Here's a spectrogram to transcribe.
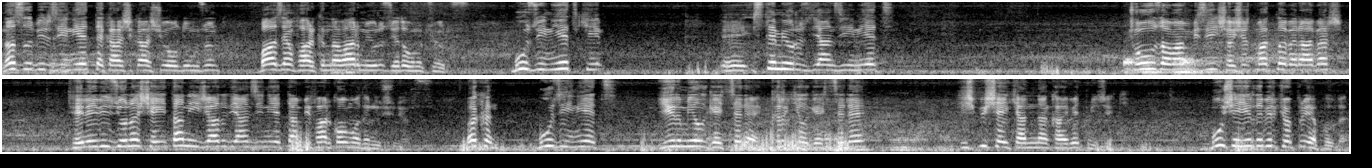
nasıl bir zihniyetle karşı karşıya olduğumuzun bazen farkında varmıyoruz ya da unutuyoruz. Bu zihniyet ki e, istemiyoruz diyen zihniyet çoğu zaman bizi şaşırtmakla beraber televizyona şeytan icadı diyen zihniyetten bir fark olmadığını düşünüyoruz. Bakın bu zihniyet 20 yıl geçse de 40 yıl geçse de hiçbir şey kendinden kaybetmeyecek. Bu şehirde bir köprü yapıldı.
